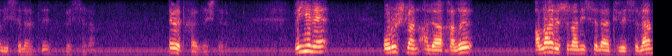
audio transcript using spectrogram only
aleyhissalatü vesselam. Evet kardeşlerim. Ve yine oruçla alakalı Allah Resulü aleyhissalatü vesselam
